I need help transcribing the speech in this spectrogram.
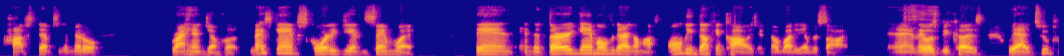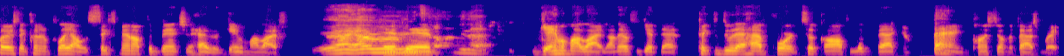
hop steps in the middle, right hand jump hook. Next game, scored again the same way. Then in the third game over there, I got my only dunk in college, and nobody ever saw it. And it was because we had two players that couldn't play. I was six man off the bench and had a game of my life. Right, I remember you telling me that. Game of my life. I'll never forget that. Picked the dude at half court, took off, looked back, and bang, punched on the fast break.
